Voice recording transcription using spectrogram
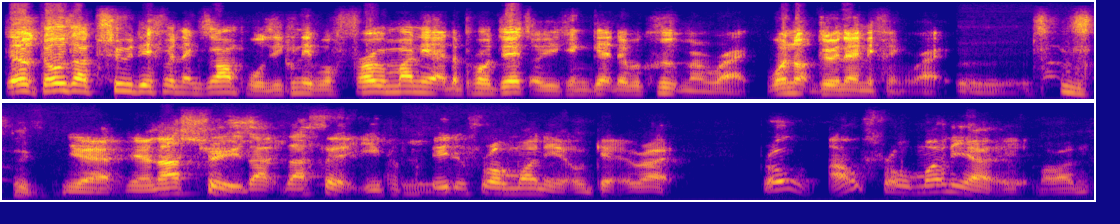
those, those are two different examples. You can either throw money at the project or you can get the recruitment right. We're not doing anything right. Mm. Yeah, yeah, that's true. That that's it. You can either throw money or get it right. Bro, I'll throw money at it, man.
